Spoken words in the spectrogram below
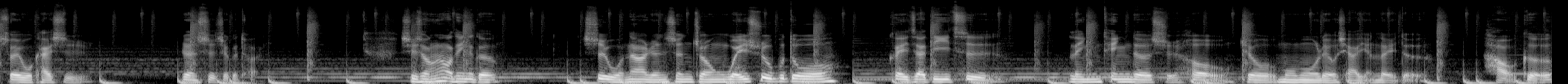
所以我开始认识这个团，是一首很好听的歌，是我那人生中为数不多可以在第一次聆听的时候就默默流下眼泪的好歌。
